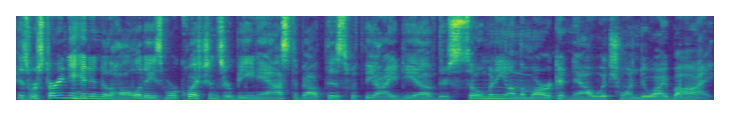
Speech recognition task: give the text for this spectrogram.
As we're starting to hit into the holidays, more questions are being asked about this with the idea of there's so many on the market now, which one do I buy?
